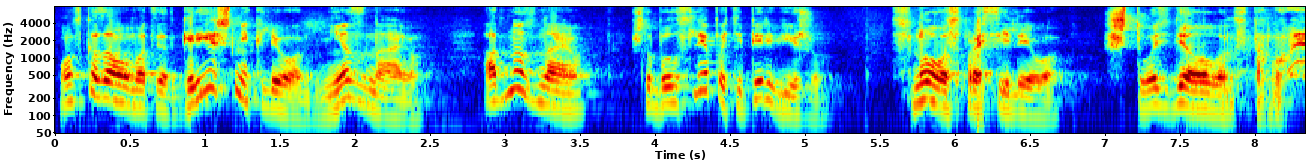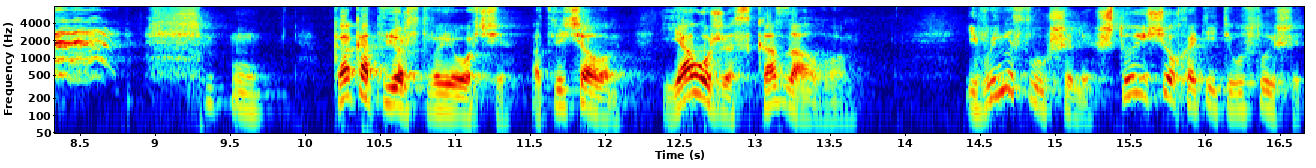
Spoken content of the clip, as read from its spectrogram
Он сказал им в ответ, грешник ли он? Не знаю. Одно знаю, что был слеп, а теперь вижу. Снова спросили его, что сделал он с тобой? Как отверз твои очи? Отвечал он, я уже сказал вам. И вы не слушали. Что еще хотите услышать?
